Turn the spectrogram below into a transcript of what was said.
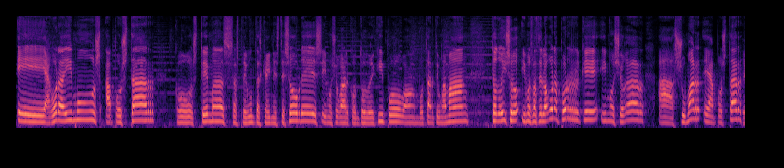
E agora imos apostar cos temas, as preguntas que hai neste sobres, imos xogar con todo o equipo, van botarte unha man, todo iso imos facelo agora porque imos xogar a sumar e a apostar. E,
